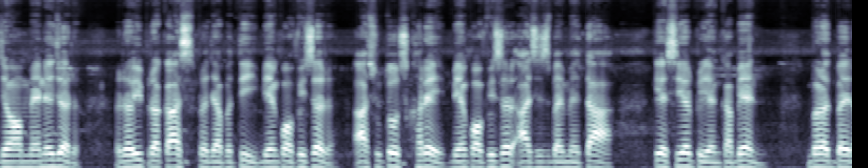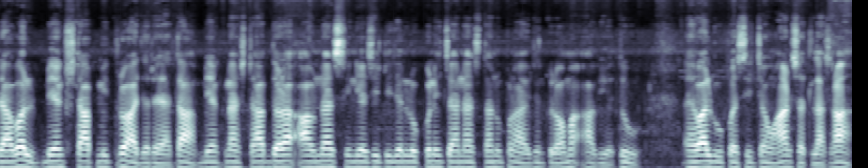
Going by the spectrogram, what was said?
જેમાં manager Ravi Prakash Prajapati bank officer Ashutosh Khare bank officer આશીષભાઈ મહેતા કેશિયર પ્રિયંકાબેન, ભરતભાઈ રાવલ બેંક સ્ટાફ મિત્રો હાજર રહ્યા હતા. બેંકના સ્ટાફ દ્વારા આવનાર સિનિયર સિટીઝન લોકોને ચા નાસ્તાનું પણ આયોજન કરવામાં આવ્યું હતું. અહેવાલ ભૂપતસિંહ ચૌહાણ સતલાસણા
